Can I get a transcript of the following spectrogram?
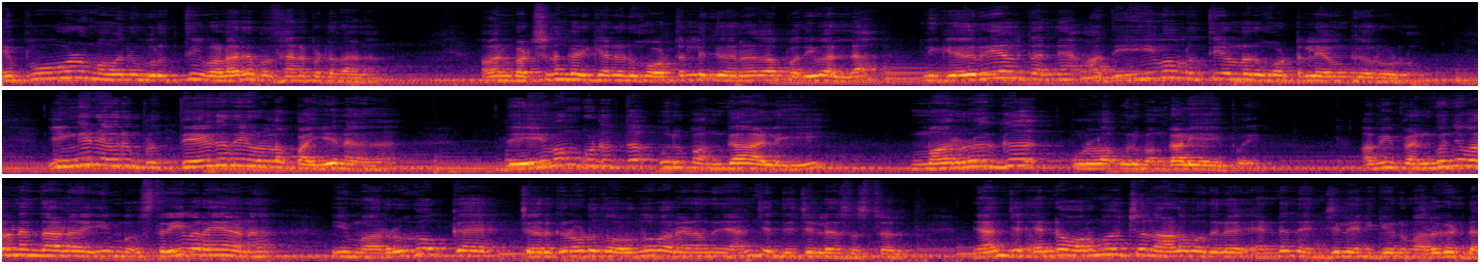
എപ്പോഴും അവന് വൃത്തി വളരെ പ്രധാനപ്പെട്ടതാണ്. അവൻ ഭക്ഷണം കഴിക്കാൻ ഒരു ഹോട്ടലിൽ കയറുക പതിവല്ല. ഇനി കയറിയാൽ തന്നെ അതീവ വൃത്തിയുള്ള ഒരു ഹോട്ടലിൽ അവൻ കയറുള്ളൂ. ഇങ്ങനെ ഒരു പ്രത്യേകതയുള്ള പയ്യന് ദൈവം കൊടുത്ത ഒരു പങ്കാളി മറുക് ഉള്ള ഒരു പങ്കാളിയായി പോയി അപ്പോൾ ഈ പെൺകുഞ്ഞ് പറഞ്ഞ എന്താണ്? ഈ സ്ത്രീ പറയാണ് ഈ മറുകൊക്കെ ചെറുക്കനോട് തുറന്നു പറയണമെന്ന് ഞാൻ ചിന്തിച്ചില്ല സിസ്റ്റർ ഞാൻ എന്റെ ഓർമ്മ വെച്ച നാൾ മുതൽ എന്റെ നെഞ്ചിൽ എനിക്കൊരു മറുകുണ്ട്.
